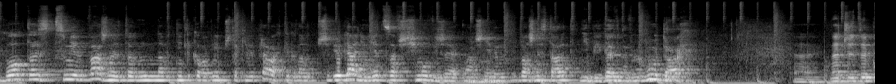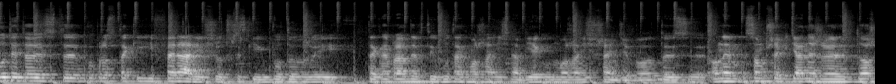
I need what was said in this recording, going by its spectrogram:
Bo to jest w sumie ważne, to nawet nie tylko pewnie przy takich wyprawach, tylko nawet przy bieganiu, nie? To zawsze się mówi, że jak masz, nie wiem, ważny start, nie biegaj w nowych butach. Tak. Znaczy te buty to jest y, po prostu taki Ferrari wśród wszystkich butów, że i tak naprawdę w tych butach można iść na biegun, można iść wszędzie, bo to jest, one są przewidziane, że do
